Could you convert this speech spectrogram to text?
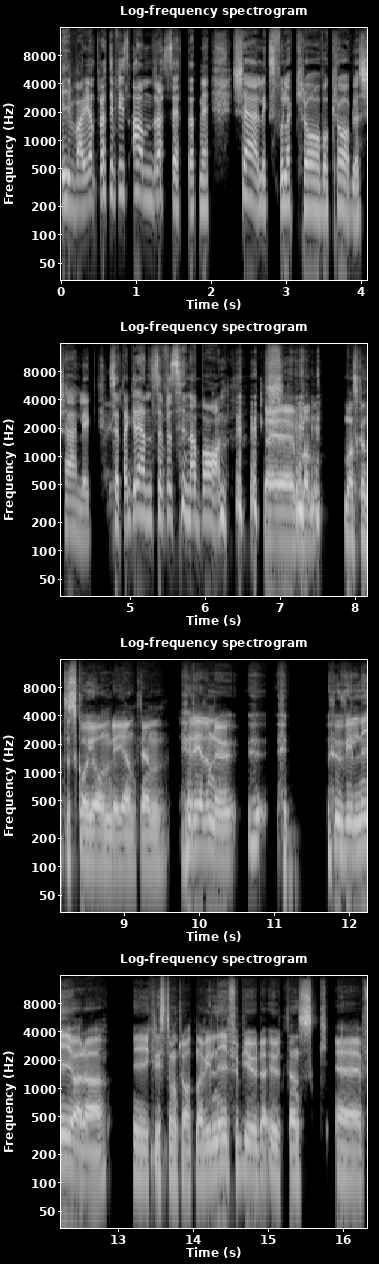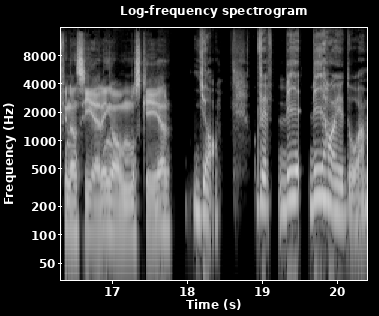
Ivar. Jag tror att det finns andra sätt att med kärleksfulla krav och kravlös kärlek sätta gränser för sina barn. Nej, man, man ska inte skoja om det egentligen. Hur är det nu? Hur, hur vill ni göra i Kristdemokraterna? Vill ni förbjuda utländsk eh, finansiering av moskéer? Ja, vi, vi har ju då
